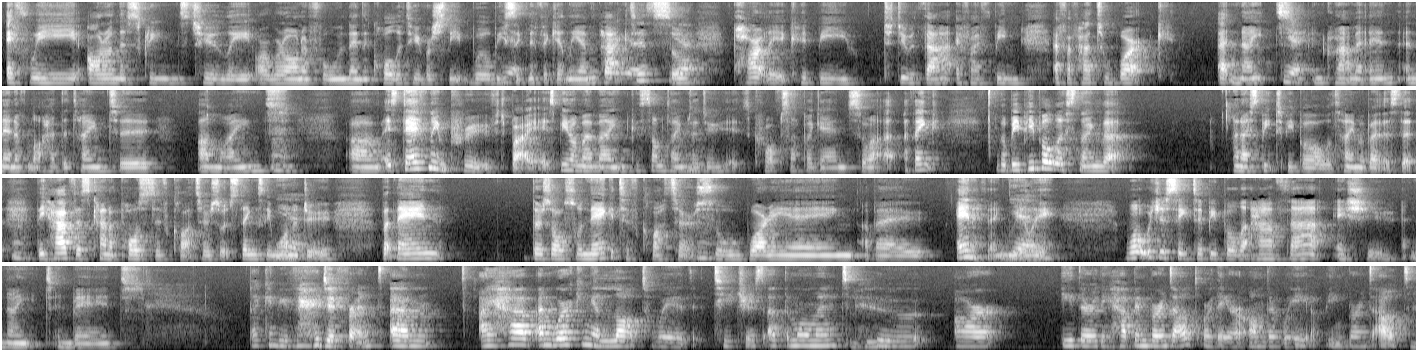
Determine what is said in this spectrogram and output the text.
if we are on the screens too late or we're on our phone, then the quality of our sleep will be Yeah. significantly impacted. So yeah. partly it could be to do with that. If I've been, if I've had to work at night Yeah. and cram it in, and then I've not had the time to unwind. Mm. Um, it's definitely improved, but it's been on my mind because sometimes I do it crops up again. So I, I think there'll be people listening that and I speak to people all the time about this that Mm. they have this kind of positive clutter, so it's things they want Yeah. to do, but then there's also negative clutter, Mm. so worrying about anything Yeah. really. What would you say to people that have that issue at night in bed? that can be very different. Um, I have I'm working a lot with teachers at the moment Mhm. who are either they have been burnt out or they are on their way of being burnt out.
